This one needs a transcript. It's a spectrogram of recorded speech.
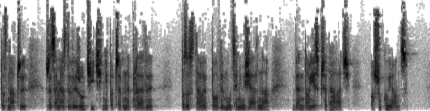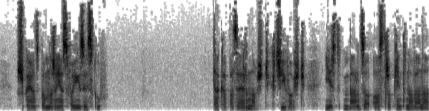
To znaczy, że zamiast wyrzucić niepotrzebne plewy, pozostałe po wymłóceniu ziarna, będą je sprzedawać, oszukując, szukając pomnożenia swoich zysków. Taka pazerność, chciwość jest bardzo ostro piętnowana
